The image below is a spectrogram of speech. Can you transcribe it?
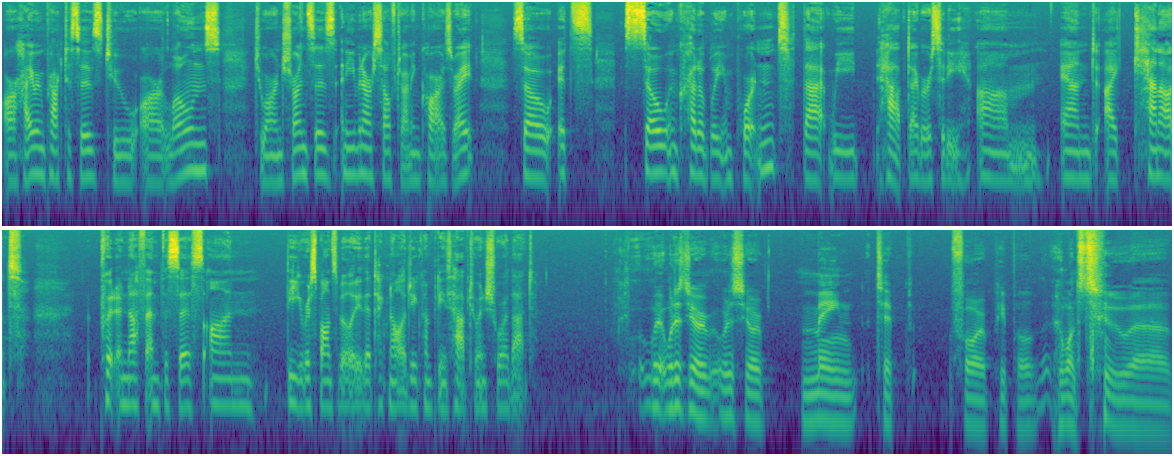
our hiring practices to our loans to our insurances and even our self-driving cars, right? So it's so incredibly important that we have diversity, um, and I cannot put enough emphasis on the responsibility that technology companies have to ensure that. What is your what is your main tip for people who wants to uh,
